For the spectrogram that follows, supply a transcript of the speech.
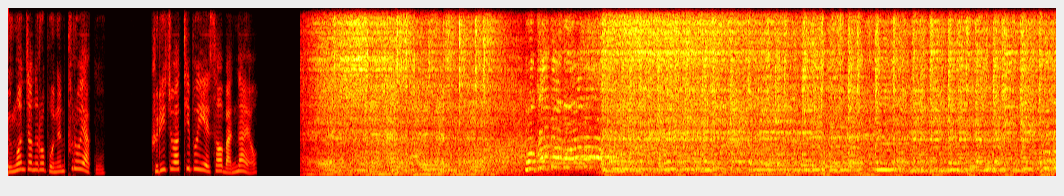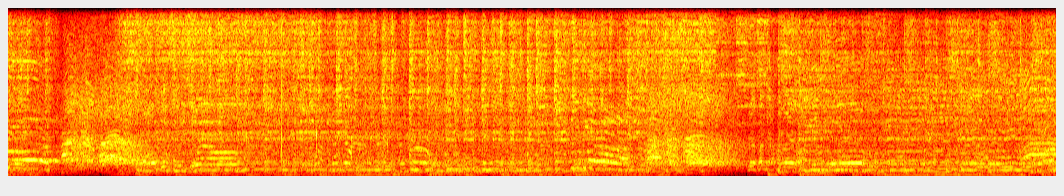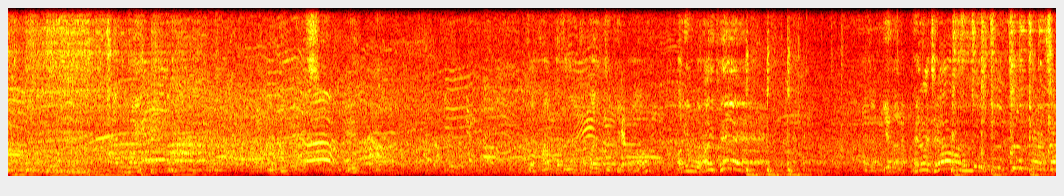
응원전으로 보는 프로야구. 그리조아 TV에서 만나요. 박영모 화이팅! 가자, 예나라. 해라자! 자,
